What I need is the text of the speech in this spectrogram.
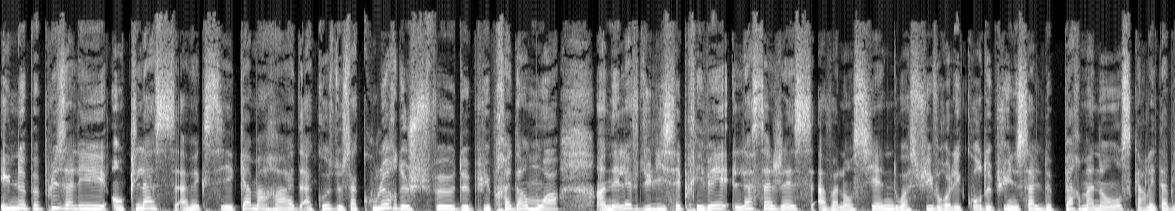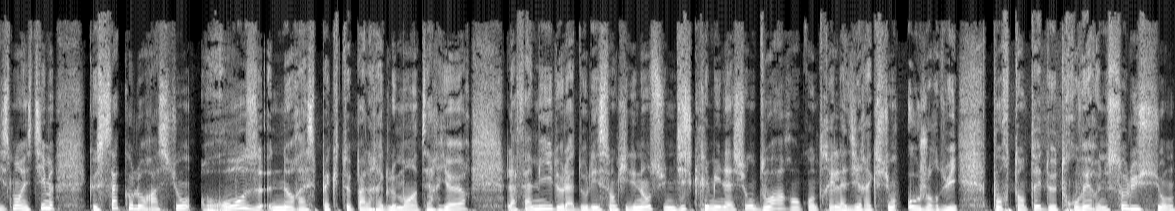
Il ne peut plus aller en classe avec ses camarades à cause de sa couleur de cheveux. Depuis près d'un mois, un élève du lycée privé La Sagesse à Valenciennes doit suivre les cours depuis une salle de permanence car l'établissement estime que sa coloration rose ne respecte pas le règlement intérieur. La famille de l'adolescent qui dénonce une discrimination doit rencontrer la direction aujourd'hui pour tenter de trouver une solution.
